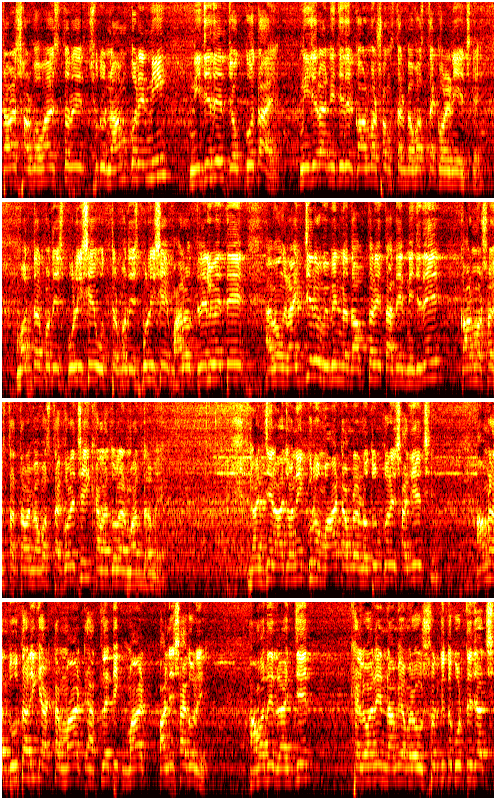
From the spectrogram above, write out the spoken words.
তারা সর্বভারত স্তরে শুধু নাম করেননি, নিজেদের যোগ্যতায় নিজেরা নিজেদের কর্মসংস্থান ব্যবস্থা করে নিয়েছে। মধ্যপ্রদেশ পুলিশে, উত্তরপ্রদেশ পুলিশে, ভারত রেলওয়েতে এবং রাজ্যেরও বিভিন্ন দপ্তরে তাদের নিজেদের কর্মসংস্থান তারা ব্যবস্থা করেছে এই খেলাধুলার মাধ্যমে। রাজ্যের আজ অনেকগুলো মাঠ আমরা নতুন করে সাজিয়েছি। আমরা দু তারিখে একটা মাঠ, অ্যাথলেটিক মাঠ পানিসাগরে আমাদের রাজ্যের খেলোয়াড়ের নামে আমরা উৎসর্গিত করতে যাচ্ছি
